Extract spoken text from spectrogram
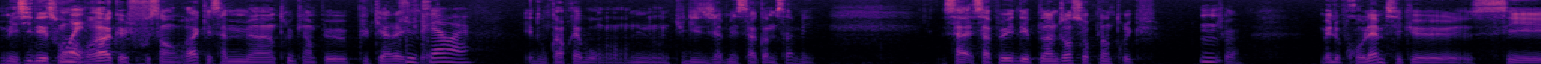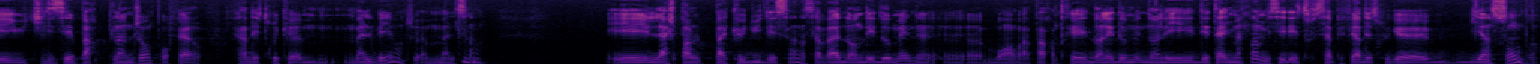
Mes idées sont Ouais. en vrac, je fous ça en vrac et ça me met un truc un peu plus carré. plus clair, ouais. Et donc après, bon, on n'utilise jamais ça comme ça, mais ça, ça peut aider plein de gens sur plein de trucs. Mm. Tu vois. Mais le problème, c'est que c'est utilisé par plein de gens pour faire, pour faire des trucs euh, malveillants, tu vois, malsains. Mm. Et là, je parle pas que du dessin, ça va dans des domaines. euh, bon, on va pas rentrer dans les, domaines, dans les détails maintenant, mais c'est des trucs, ça peut faire des trucs euh, bien sombres.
